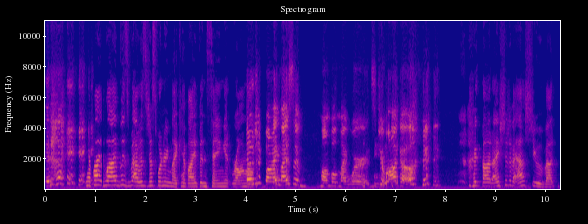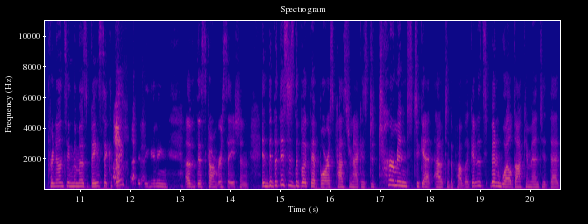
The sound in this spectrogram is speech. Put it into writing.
Did I? have I? Well, I was. I was just wondering. Like, have I been saying it wrong? No, I must have mumbled my words. Zhivago. I thought I should have asked you about pronouncing the most basic thing at the beginning of this conversation. The, but this is the book that Boris Pasternak is determined to get out to the public, and it's been well documented that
